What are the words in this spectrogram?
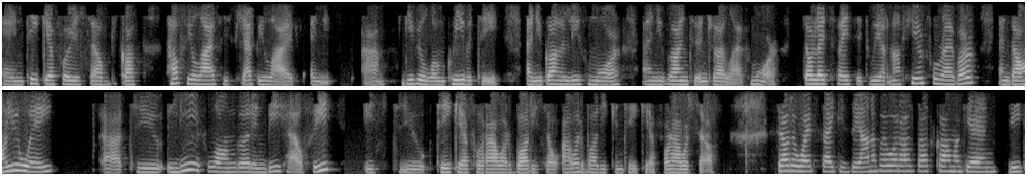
and take care for yourself because healthy life is happy life and it's um, give you longevity and you're going to live more and you're going to enjoy life more. So let's face it, we are not here forever and the only way uh, to live longer and be healthy is to take care for our body so our body can take care for ourselves. So the website is diannabellerose.com again. Reach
